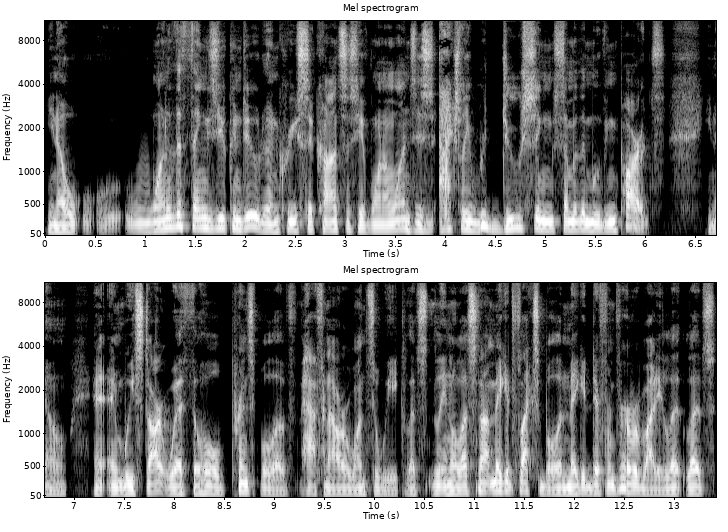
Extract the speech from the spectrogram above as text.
You know, one of the things you can do to increase the constancy of one-on-ones is actually reducing some of the moving parts, you know, and, and we start with the whole principle of half an hour once a week. Let's, you know, let's not make it flexible and make it different for everybody. Let, let's,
